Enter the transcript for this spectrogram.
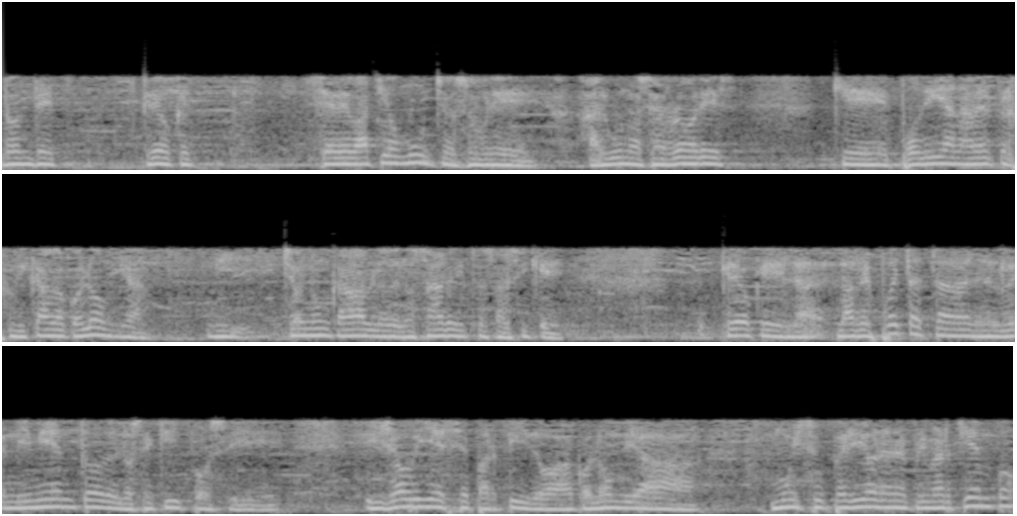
donde creo que se debatió mucho sobre algunos errores que podían haber perjudicado a Colombia. Y yo nunca hablo de los árbitros, así que creo que la, la respuesta está en el rendimiento de los equipos y, y yo vi ese partido a Colombia muy superior en el primer tiempo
